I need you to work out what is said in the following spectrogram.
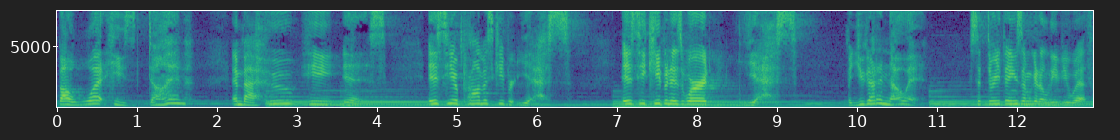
by what he's done and by who he is. Is he a promise keeper? Yes. Is he keeping his word? Yes. But you got to know it. So, three things I'm going to leave you with.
